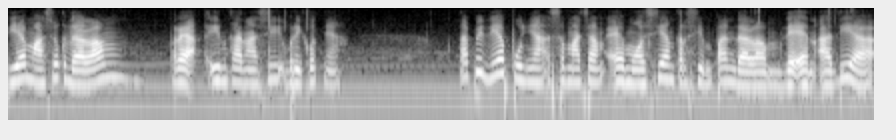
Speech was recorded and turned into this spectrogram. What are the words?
dia masuk ke dalam reinkarnasi berikutnya. Tapi dia punya semacam emosi yang tersimpan dalam DNA dia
